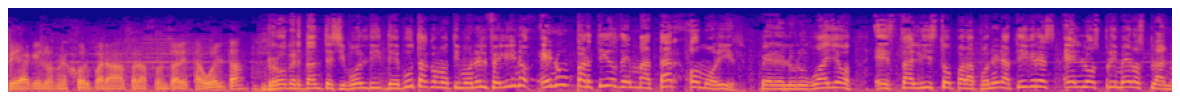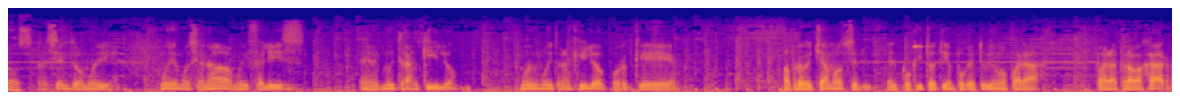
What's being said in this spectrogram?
vea que es lo mejor para, para afrontar esta vuelta. Robert Dante Siboldi debuta como timonel felino en un partido de matar o morir, pero el uruguayo está listo para poner a Tigres en los primeros planos. Me siento muy, muy emocionado, muy feliz, eh, muy tranquilo, muy, muy tranquilo porque aprovechamos el, el poquito tiempo que tuvimos para, para trabajar.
